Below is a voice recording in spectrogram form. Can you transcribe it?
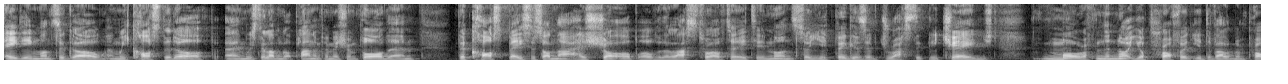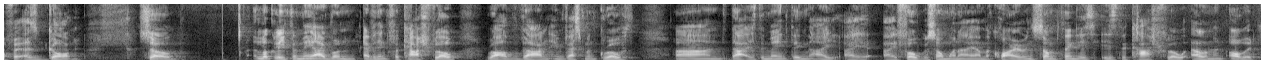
18 months ago and we costed up and we still haven't got planning permission for them, the cost basis on that has shot up over the last 12 to 18 months. So your figures have drastically changed. More often than not, your profit, your development profit has gone. So luckily for me, I run everything for cash flow rather than investment growth. And that is the main thing that I, I, I focus on when I am acquiring something is, is the cash flow element of it.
